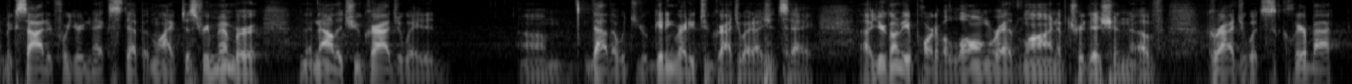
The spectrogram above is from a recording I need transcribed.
I'm excited for your next step in life. Just remember that now that you graduated, um, now that you're getting ready to graduate, I should say, uh, you're going to be a part of a long red line of tradition of graduates clear back,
